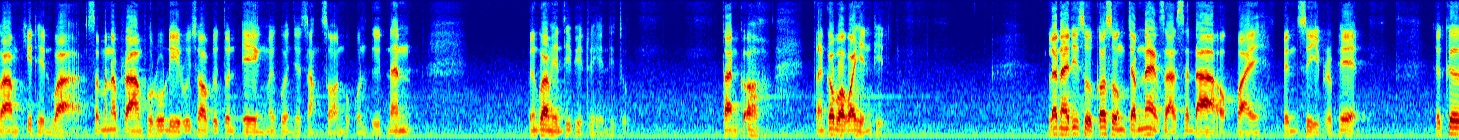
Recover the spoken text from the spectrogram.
ความคิดเห็นว่าสมณพราหมณ์ผู้รู้ดีรู้ชอบด้วยตนเอง ไม่ควรจะสั่งสอนบุคคลอื่นนั้น เป็นความเห็นที่ผิดหรือเห็นที่ถูก ท่านก็ ท่านก็บอกว่าเห็นผิด และในที่สุดก็ทรงจำแนกศาสดาออกไปเป็นสี่ประเภท ก็คือ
